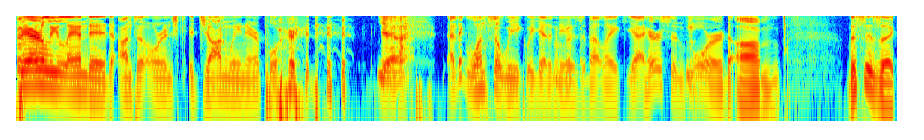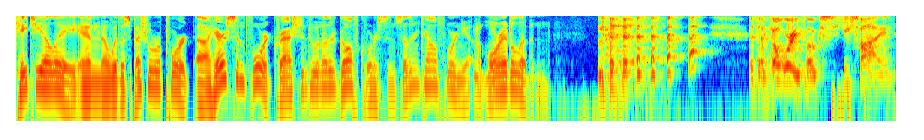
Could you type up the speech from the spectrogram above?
barely landed onto Orange John Wayne Airport. Yeah. I think once a week we get a news about like, yeah, Harrison Ford. Um, this is uh, KTLA, and uh, with a special report, uh, Harrison Ford crashed into another golf course in Southern California. More at eleven. it's like, don't worry, folks. He's fine.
